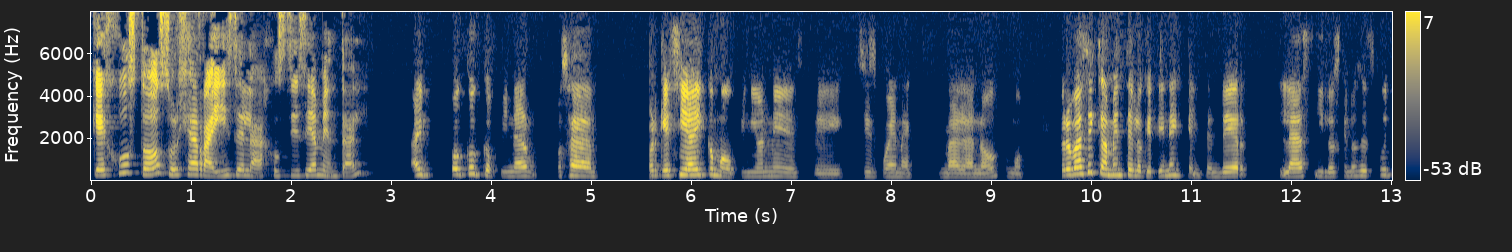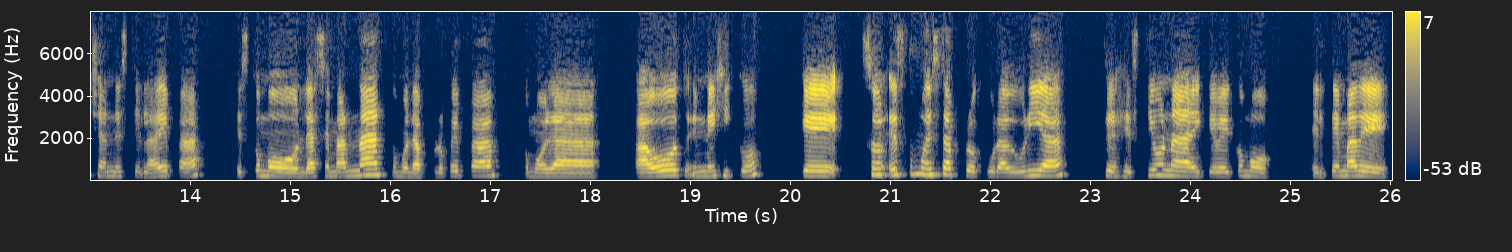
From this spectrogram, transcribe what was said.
que justo surge a raíz de la justicia ambiental? Hay poco que opinar, o sea, porque sí hay como opiniones de si es buena, si es mala, ¿no? Como, pero básicamente lo que tienen que entender las y los que nos escuchan es que la EPA es como la Semarnat, como la Profepa, como la PAOT en México, que es como esta procuraduría que gestiona y que ve como el tema de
